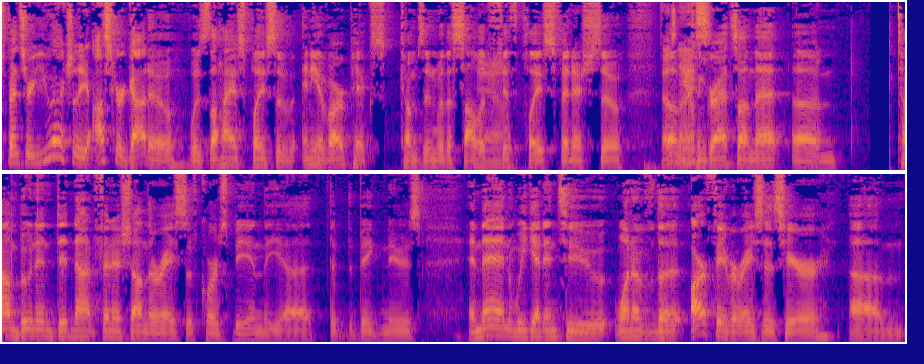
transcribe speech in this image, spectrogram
Spencer, you actually, Oscar Gatto was the highest place of any of our picks, comes in with a solid Yeah. fifth place finish. So um, nice. congrats on that. Um, Tom Boonen did not finish on the race, of course, being the, uh, the the big news. And then we get into one of the our favorite races here. Um,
